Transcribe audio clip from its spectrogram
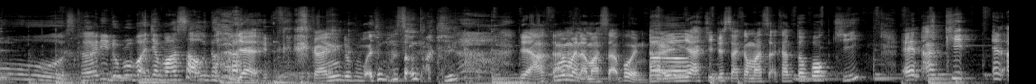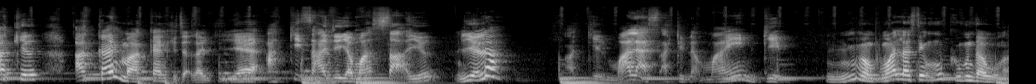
Oh, sekarang ni 24 jam masak untuk Ya, sekarang ni 24 jam masak untuk Akil. Ya, aku memang nak masak pun. Hari ni Akil just akan masakkan topoki and Akid and Akil akan makan kejap lagi. Ya, yeah, Akid sahaja yang masak ya. Iyalah. Akil malas, Akil nak main game. Hmm, memang pemalas tengok muka pun tahu. Ha.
